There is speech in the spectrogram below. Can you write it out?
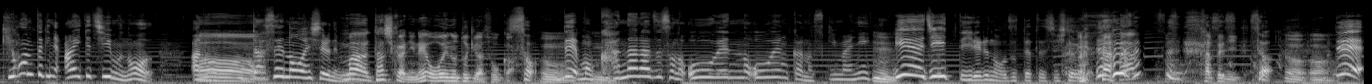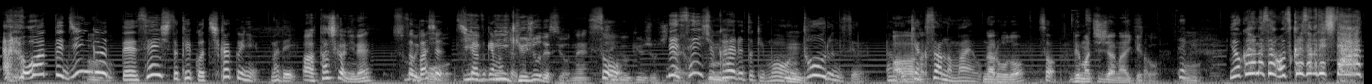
基本的に相手チームのあの打線の応援してるんでまあ確かにね応援の時はそうか。そう、ん。でもううん必ずその応援の応援歌の隙間に「うん。リュウジ!」って入れるのをずっとやってたんですよ一人で。勝手に。そう。うんうん。であの終わって神宮って選手と結構近くにまであ確かにねそう場所う近づけますいいいい球場ですよね。そう。では。選手帰る時もうん。通るんですよ、あのあーお客さんの前を。うん。なるほど。そう。出待ちじゃないけど。でうん。横山さんお疲れ様でしたっ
